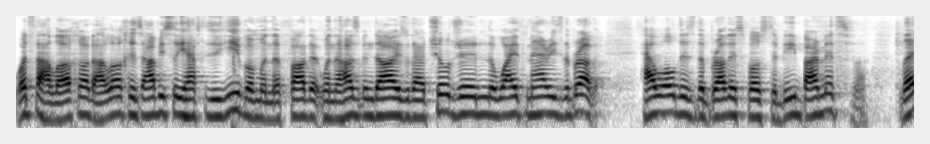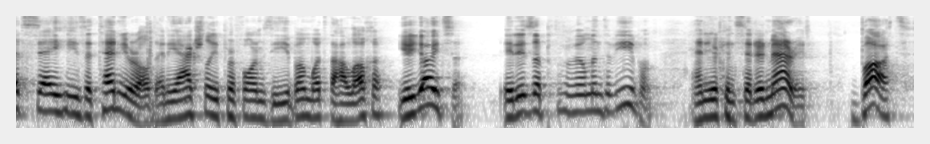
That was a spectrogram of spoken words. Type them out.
What's the halacha? The halacha is obviously you have to do yibum when the father, when the husband dies without children, the wife marries the brother. How old is the brother supposed to be? Bar mitzvah. Let's say he's a ten-year-old and he actually performs yibum. What's the halacha? You're It is a fulfillment of yibum, and you're considered married. But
